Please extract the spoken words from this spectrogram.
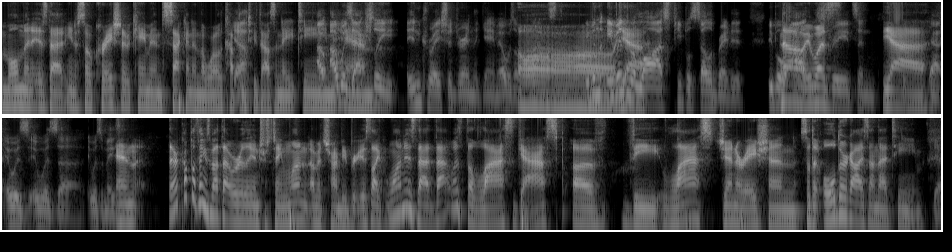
moment is that you know so Croatia came in second in the World Cup yeah. in 2018. I, I was and, actually in Croatia during the game. It was a blast. Oh, even even yeah. the loss, people celebrated. People no, were out it in was, the streets and yeah, yeah. It was it was uh it was amazing. And there are a couple things about that were really interesting. One, I'm gonna try and be brief. Is like one is that that was the last gasp of the last generation. So the older guys on that team, yeah.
